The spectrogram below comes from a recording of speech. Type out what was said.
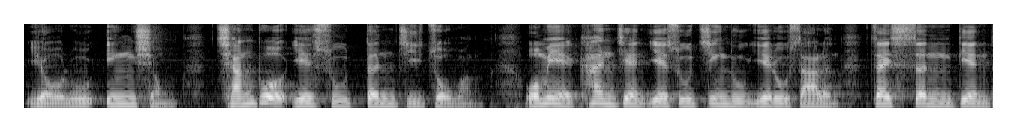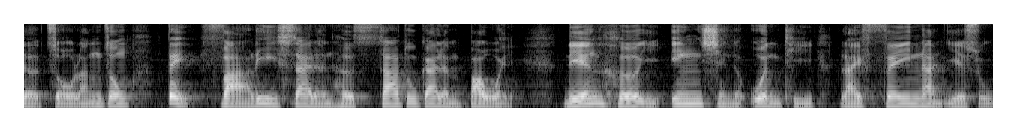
有如英雄，强迫耶稣登基做王。我们也看见耶稣进入耶路撒冷，在圣殿的走廊中。被法利赛人和撒都该人包围，联合以阴险的问题来非难耶稣。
